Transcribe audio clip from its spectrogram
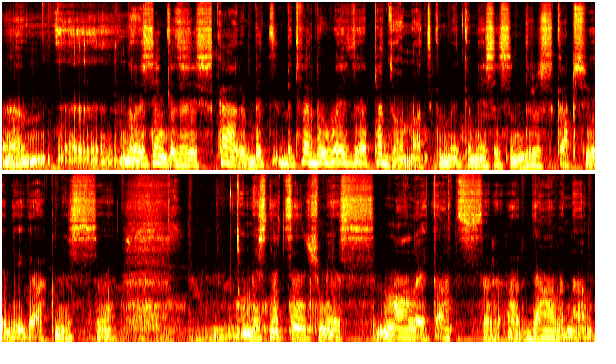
Nu, es zinu, ka tas ir skarbi, bet, bet varbūt vajadzētu padomāt, ka, ka mēs esam drusku apsviedīgāki. Mēs necenšamies mālēt acis ar, ar dāvanām.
